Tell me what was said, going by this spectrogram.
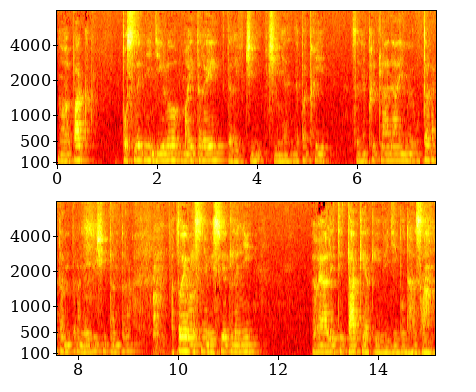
No a pak poslední dílo Maitreyi, který v Číně nepatří, se nepřikládá jim Uttara Tantra, nejvyšší tantra. A to je vlastně vysvětlení reality tak, jak ji vidí Buddha sám.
